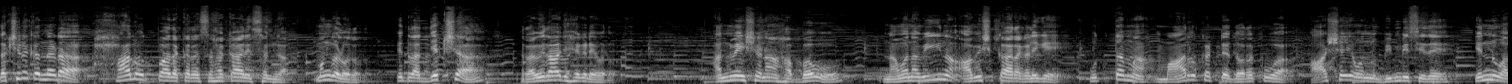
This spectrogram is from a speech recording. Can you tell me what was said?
ದಕ್ಷಿಣ ಕನ್ನಡ ಹಾಲು ಉತ್ಪಾದಕರ ಸಹಕಾರಿ ಸಂಘ ಮಂಗಳೂರು. ಇದರ ಅಧ್ಯಕ್ಷ ರವಿರಾಜ್ ಹೆಗಡೆಯವರು ಅನ್ವೇಷಣಾ ಹಬ್ಬವು ನವನವೀನ ಆವಿಷ್ಕಾರಗಳಿಗೆ ಉತ್ತಮ ಮಾರುಕಟ್ಟೆ ದೊರಕುವ ಆಶಯವನ್ನು ಬಿಂಬಿಸಿದೆ ಎನ್ನುವ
